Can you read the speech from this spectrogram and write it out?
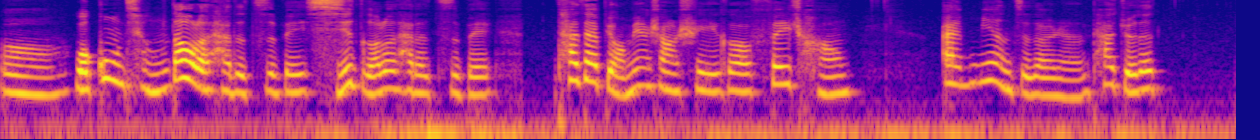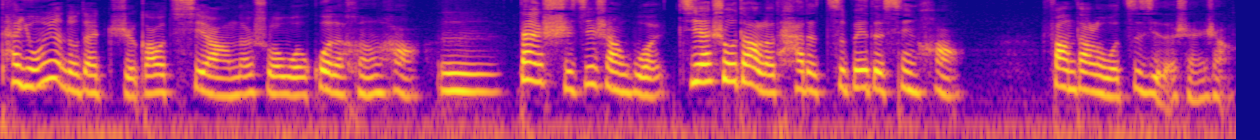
嗯，我共情到了她的自卑，习得了她的自卑。她在表面上是一个非常爱面子的人，她觉得她永远都在趾高气昂的说：“我过得很好。”嗯，但实际上我接收到了他的自卑的信号。放到了我自己的身上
